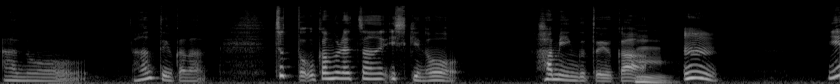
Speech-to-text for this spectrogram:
あのなんていうかな。ちょっと岡村ちゃん意識のハミングというど、かうん、うん「イエー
